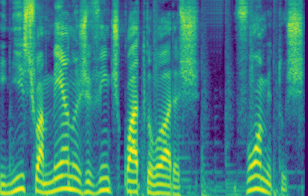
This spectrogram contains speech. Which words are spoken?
início a menos de 24 horas, vômitos,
